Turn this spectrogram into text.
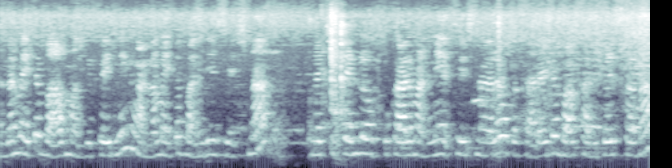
అన్నం అయితే బాగా మగ్గిపోయింది. ఇంకా అన్నం అయితే బంద్ చేసేసిన. ఇంకా చికెన్లో ఉప్పు కారం అన్నీ వేసేసిన కదా ఒకసారి అయితే బాగా కలిపేస్తాను?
